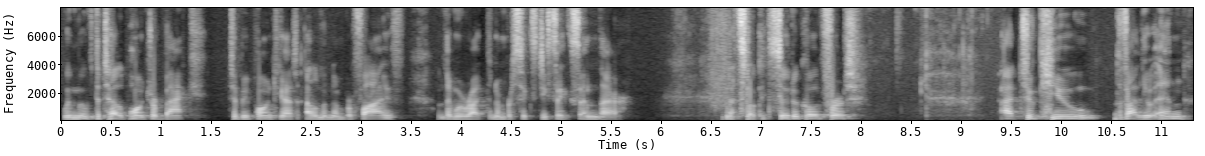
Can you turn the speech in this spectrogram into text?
we move the tail pointer back to be pointing at element number 5, and then we write the number 66 in there. Let's look at the pseudocode first. Add to queue the value n.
